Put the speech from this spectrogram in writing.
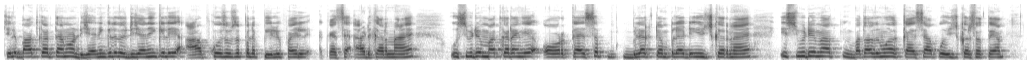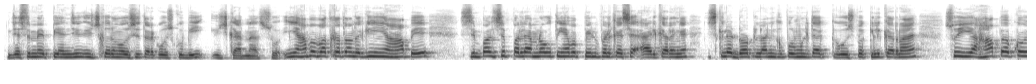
चलिए बात करते हैं हम डिज़ाइनिंग के लिए। तो डिज़ाइनिंग के लिए आपको सबसे पहले पी फ़ाइल कैसे ऐड करना है, उस वीडियो में बात करेंगे और कैसे ब्लैक टेम्पलेट यूज़ करना है। इस वीडियो में बता दूँगा कैसे आपको यूज़ कर सकते हैं। जैसे मैं पीएनजी यूज़ करूँगा, उसी तरह उसको भी यूज़ करना है। सो यहाँ पर बात करता हूँ, देखिए यहाँ पे सिंपल से पहले हम लोग तो यहाँ पर पी फ़ाइल कैसे ऐड करेंगे, इसके लिए डॉट लाइन के ऊपर मिलता है, उस पर क्लिक करना है। सो यहाँ पर आपको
